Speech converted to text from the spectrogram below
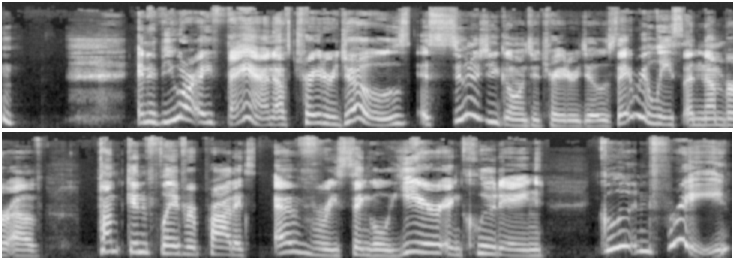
and if you are a fan of Trader Joe's, as soon as you go into Trader Joe's, they release a number of pumpkin flavored products every single year, including gluten free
